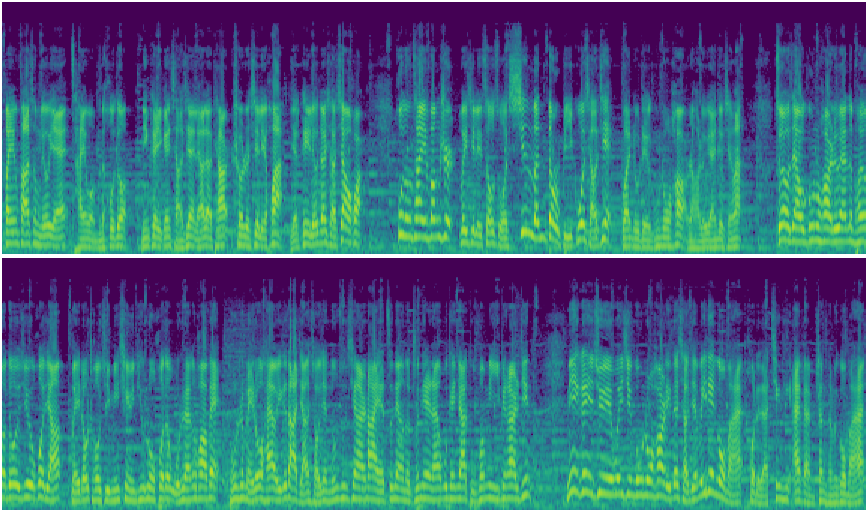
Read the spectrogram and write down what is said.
欢迎发送留言参与我们的互动。您可以跟小健聊聊天，说说心里话，也可以留点小笑话。互动参与方式：微信里搜索“新闻逗比郭小健”，关注这个公众号，然后留言就行了。所有在我公众号留言的朋友都有机会获奖，每周抽取一名幸运听众，获得五十元的话费。同时每周还有一个大奖：小健农村亲二大爷自酿的纯天然无添加土蜂蜜一瓶二斤。你也可以去微信公众号里的小健微店购买，或者在蜻蜓 FM 商城里购买。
